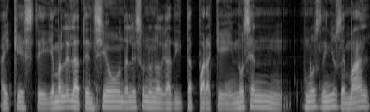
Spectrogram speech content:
hay que este, llamarle la atención, darles una nalgadita para que no sean unos niños de mal.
